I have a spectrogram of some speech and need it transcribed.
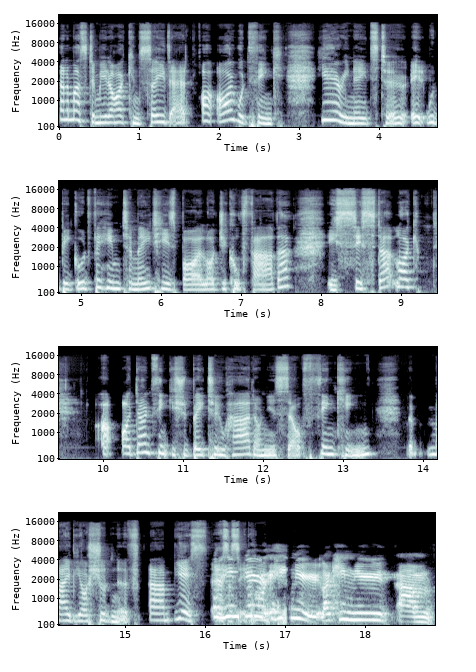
and I must admit, I can see that. I, I, would think, yeah, he needs to, it would be good for him to meet his biological father, his sister. Like, I don't think you should be too hard on yourself, thinking maybe I shouldn't have. Um, yes, well, he, said, knew, he knew, like he knew um,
